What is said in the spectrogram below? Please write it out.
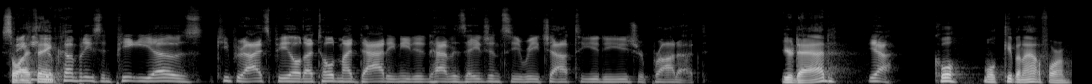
So Speaking I think companies and PEOs, keep your eyes peeled. I told my dad he needed to have his agency reach out to you to use your product. your dad, Yeah. cool. We'll keep an eye out for him.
